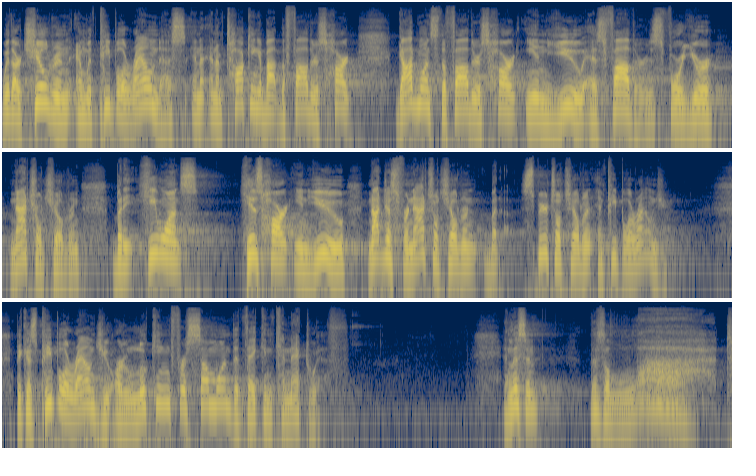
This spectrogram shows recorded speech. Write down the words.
with our children and with people around us, and, and I'm talking about the Father's heart, God wants the Father's heart in you as fathers for your natural children, but He, he wants His heart in you, not just for natural children, but spiritual children and people around you. Because people around you are looking for someone that they can connect with. And listen, there's a lot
